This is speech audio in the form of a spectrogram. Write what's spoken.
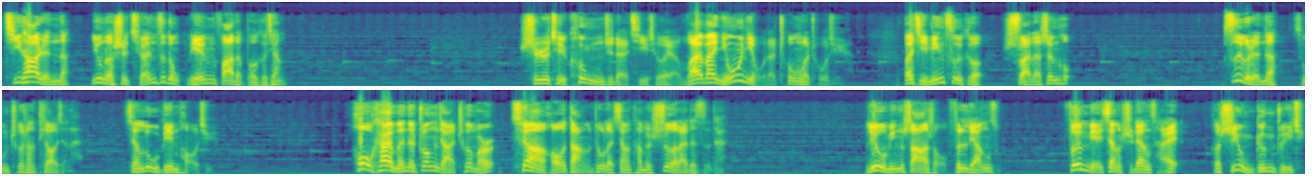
其他人呢，用的是全自动连发的驳壳枪。失去控制的汽车呀，歪歪扭扭的冲了出去，把几名刺客甩在身后。四个人呢，从车上跳下来，向路边跑去。后开门的装甲车门恰好挡住了向他们射来的子弹。六名杀手分两组，分别向史量才和石永庚追去。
